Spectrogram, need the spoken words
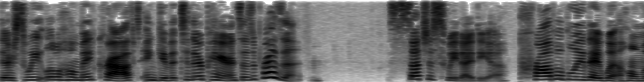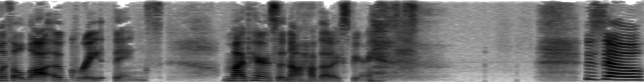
their sweet little homemade craft and give it to their parents as a present. Such a sweet idea. Probably they went home with a lot of great things. My parents did not have that experience. so,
